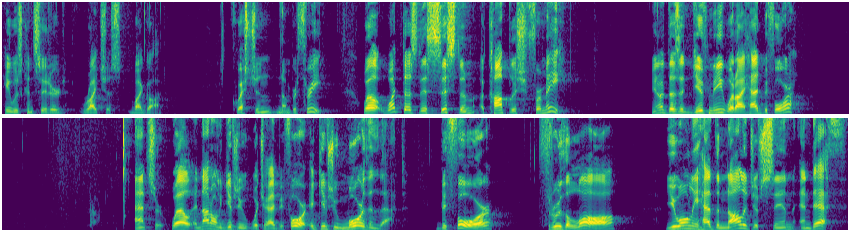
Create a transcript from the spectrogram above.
he was considered righteous by God. Question number three. Well, what does this system accomplish for me? You know, does it give me what I had before? Answer, well, it not only gives you what you had before, it gives you more than that. Before, through the law, you only had the knowledge of sin and death.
